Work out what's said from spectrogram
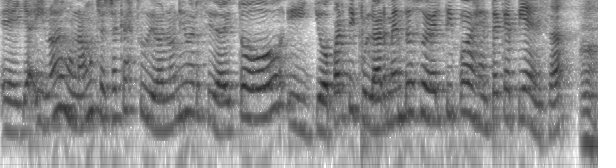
ella, y no, es una muchacha que estudió en la universidad y todo, y yo particularmente soy el tipo de gente que piensa, Ah.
